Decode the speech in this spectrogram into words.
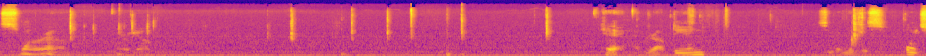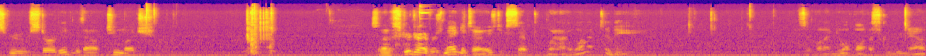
swung around. There we go. Okay, that dropped in. Let's see if I can get this point screw started without too much. So now the screwdriver is magnetized except when I want it to be. Except when I don't want a screw down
